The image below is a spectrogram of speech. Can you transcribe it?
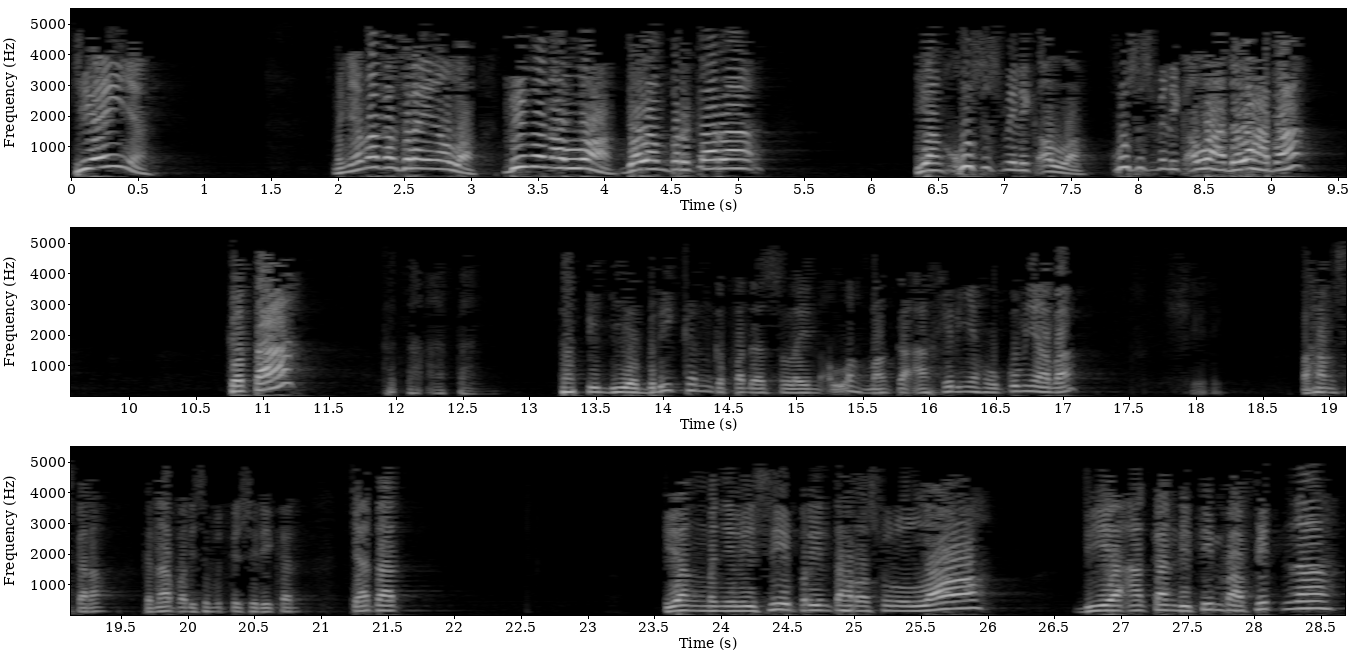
kiainya. Menyamakan selain Allah dengan Allah dalam perkara yang khusus milik Allah. Khusus milik Allah adalah apa? Keta, ketaatan. Tapi dia berikan kepada selain Allah, maka akhirnya hukumnya apa? Syirik. Paham sekarang? Kenapa disebut kesyirikan? Catat, yang menyelisih perintah Rasulullah, dia akan ditimpa fitnah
